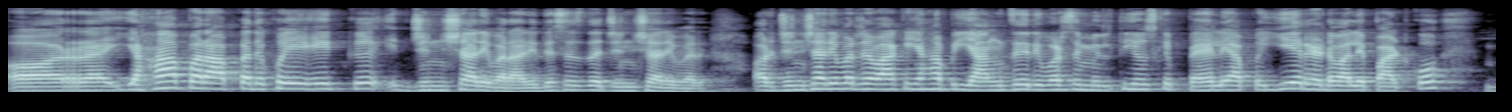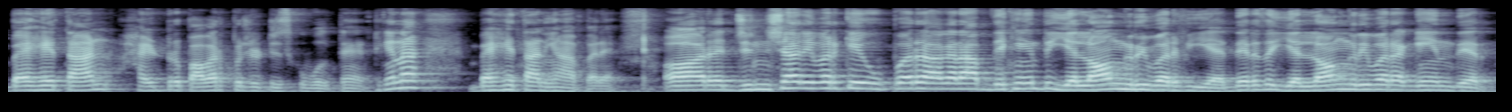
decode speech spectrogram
और यहाँ पर आपका देखो ये एक जिनशा रिवर आ रही है। This is the Jinsha river. और जिनशा रिवर जब आके यहाँ पे यांगजे रिवर से मिलती है, उसके पहले आपको ये रेड वाले पार्ट को बहेतान हाइड्रो पावर प्रोजेक्ट जिसको बोलते हैं। ठीक है ना? बहेतान यहाँ पर है। और जिनशा रिवर के ऊपर अगर आप देखें तो येलोंग रिवर भी है। There is a Yalong river again there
